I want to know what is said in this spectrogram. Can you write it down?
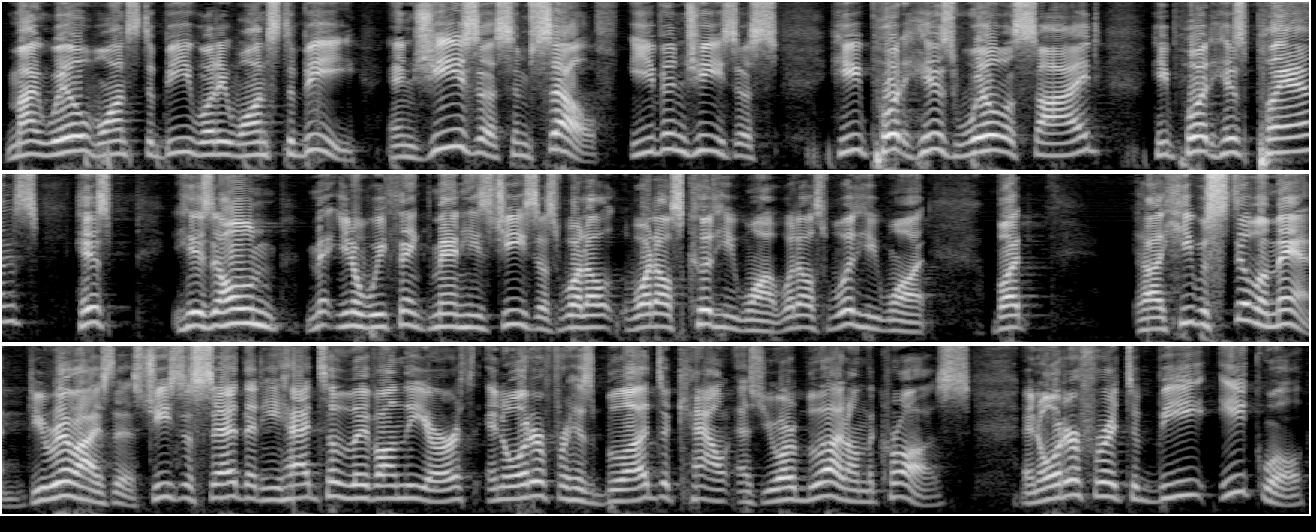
My will wants to be what it wants to be. And Jesus himself, even Jesus, he put his will aside. He put his plans, his his own you know we think man he's jesus what else what else could he want what else would he want but uh, he was still a man. Do you realize this? Jesus said that he had to live on the earth in order for his blood to count as your blood on the cross. In order for it to be equal,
